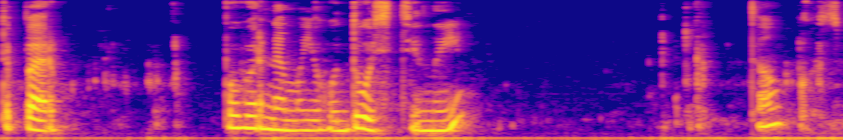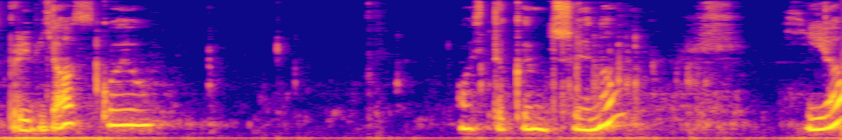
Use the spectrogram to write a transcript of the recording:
Тепер повернемо його до стіни, так, з прив'язкою. Ось таким чином. Є.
